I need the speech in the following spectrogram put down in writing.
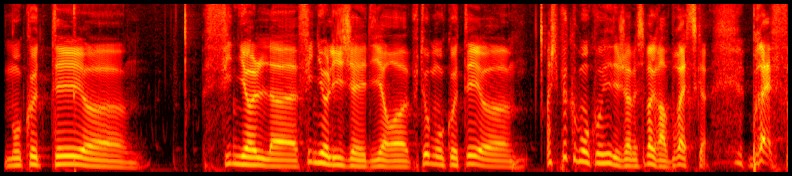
mon côté. fignol, fignoli, j'allais dire. plutôt mon côté je sais plus comment on dit déjà, mais c'est pas grave, presque. Bref,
